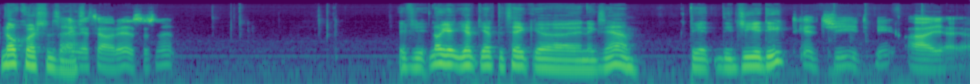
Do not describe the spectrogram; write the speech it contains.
No questions I think that's how it is, isn't it? If you no, you you have, you have to take uh, an exam, the the E GED. To get GED. Ah, yeah, yeah.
